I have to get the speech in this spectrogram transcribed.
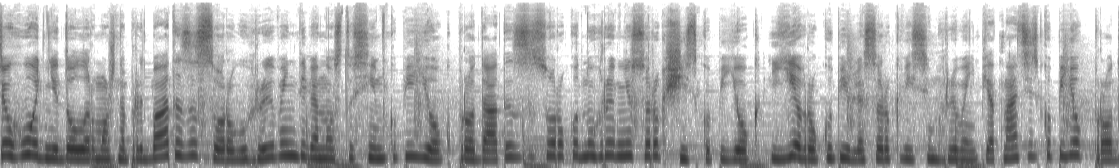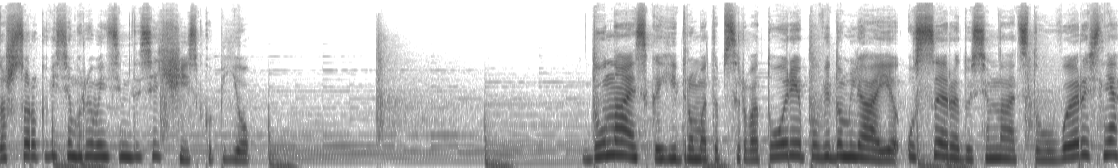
Сьогодні долар можна придбати за 40 гривень 97 копійок, продати за 41 гривню 46 копійок. Євро купівля 48 гривень 15 копійок, продаж 48 гривень 76 копійок. Дунайська гідрометобсерваторія повідомляє, у середу 17 вересня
